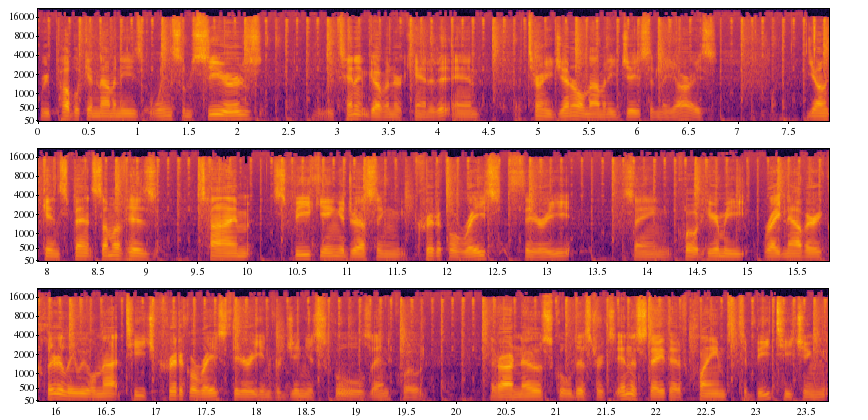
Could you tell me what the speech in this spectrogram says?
Republican nominees Winsome Sears, lieutenant governor candidate, and Attorney General nominee Jason Miyares. Youngkin spent some of his time speaking, addressing critical race theory, saying, quote, hear me right now very clearly, we will not teach critical race theory in Virginia schools, end quote. There are no school districts in the state that have claimed to be teaching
